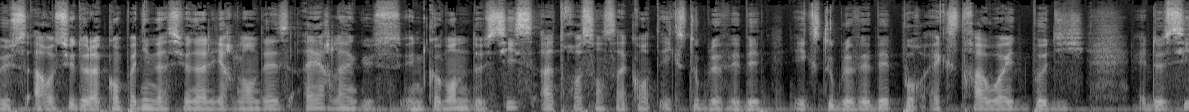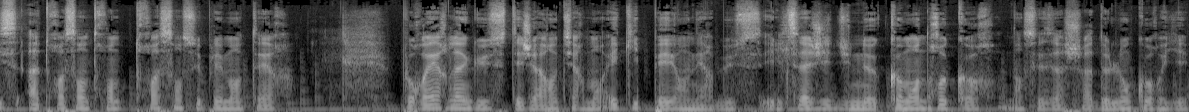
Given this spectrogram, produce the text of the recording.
Airbus a reçu de la compagnie nationale irlandaise Aer Lingus une commande de 6 A350 XWB, XWB pour Extra Wide Body, et de 6 A330 300 supplémentaires. Pour Aer Lingus, déjà entièrement équipé en Airbus, il s'agit d'une commande record dans ses achats de long courrier.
